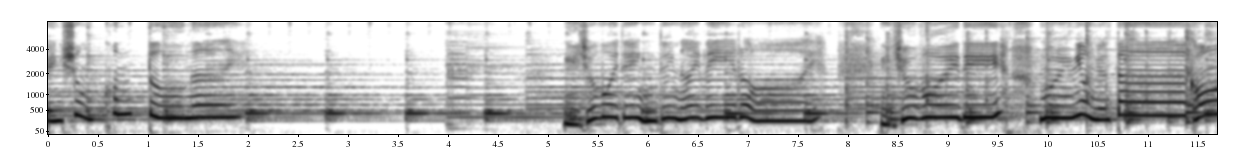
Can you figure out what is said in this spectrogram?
冰上困倒爱，你就不一定对那未来，你就不一定门永远打开。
